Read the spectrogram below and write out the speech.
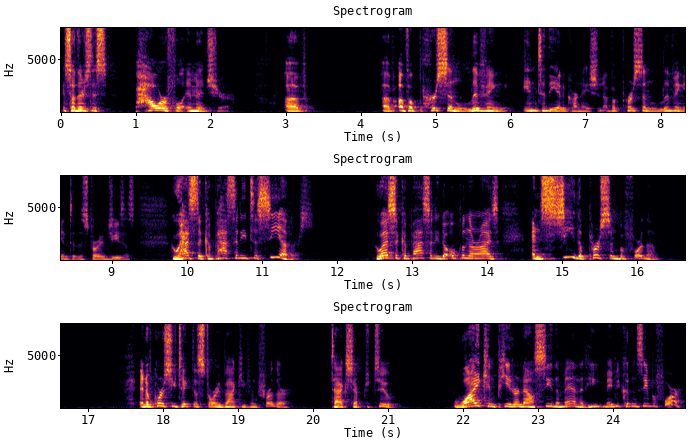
And so there's this powerful image here of, of, of a person living into the incarnation, of a person living into the story of Jesus who has the capacity to see others who has the capacity to open their eyes and see the person before them. And of course, you take the story back even further to Acts chapter 2. Why can Peter now see the man that he maybe couldn't see before?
